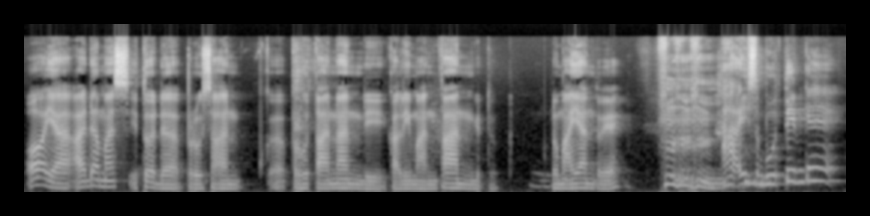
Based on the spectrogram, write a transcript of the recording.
Oh ya ada mas. Itu ada perusahaan eh, perhutanan di Kalimantan gitu. Lumayan tuh ya. AI sebutin kayak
